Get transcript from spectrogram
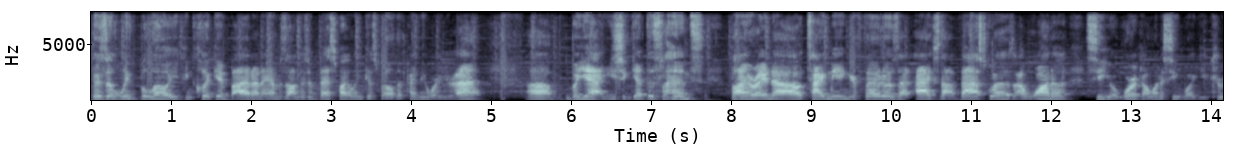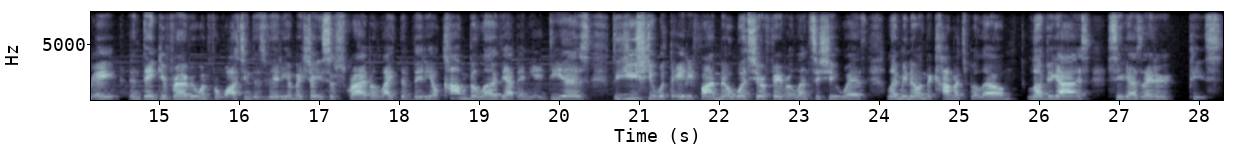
There's a link below, you can click it, buy it on Amazon. There's a Best Buy link as well depending where you're at. Um, but yeah, you should get this lens. Buy it right now. Tag me in your photos at ax.vazquez. I want to see your work. I want to see what you create. And thank you for everyone for watching this video. Make sure you subscribe and like the video. Comment below if you have any ideas. Do you shoot with the 85 mil? What's your favorite lens to shoot with? Let me know in the comments below. Love you guys. See you guys later. Peace.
